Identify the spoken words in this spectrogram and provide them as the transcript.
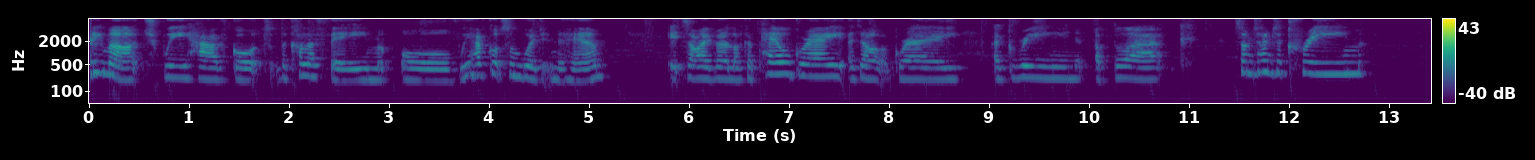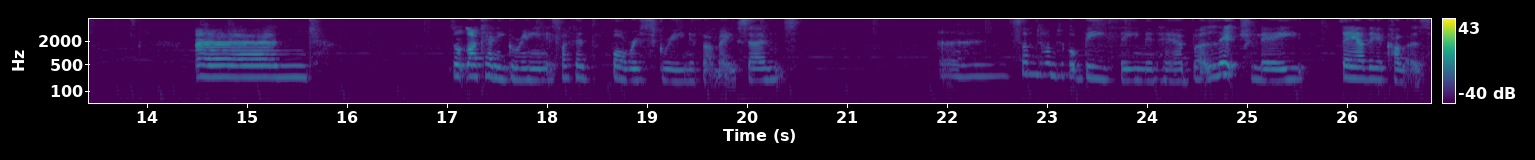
Pretty much we have got the colour theme of, we have got some wood in here. It's either like a pale grey, a dark grey, a green, a black, sometimes a cream, and it's not like any green, it's like a forest green if that makes sense. And sometimes I've got bee theme in here, but literally they are the colours.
